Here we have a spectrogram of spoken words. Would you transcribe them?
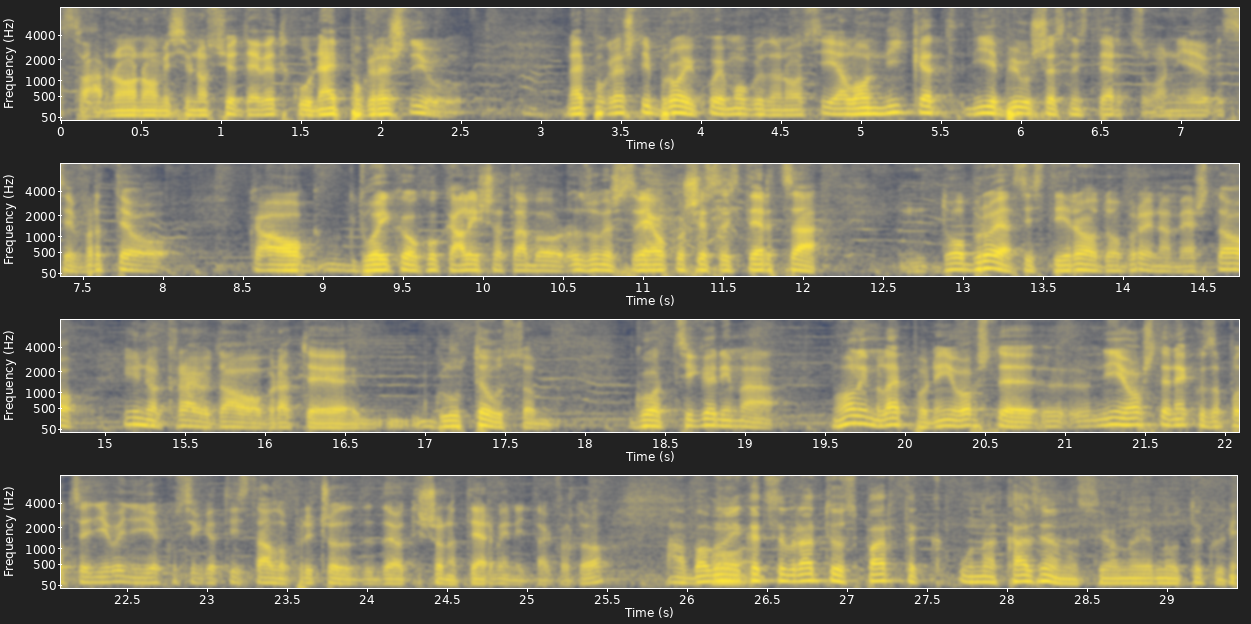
stvarno ono, mislim, nosio devetku, najpogrešniju, najpogrešniji broj koji mogu da nosi, ali on nikad nije bio u 16 tercu. On je se vrteo kao dvojka oko Kališa, tamo, razumeš, sve oko 16 terca. Dobro je asistirao, dobro je nameštao i na kraju dao, brate, gluteusom, god ciganima. Molim lepo, nije uopšte, nije uopšte neko za pocenjivanje, iako si ga ti stalno pričao da, da je otišao na termin i tako to. A Boga mi kad se vratio Spartak, unakazio nas je ono jednu utakmicu.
